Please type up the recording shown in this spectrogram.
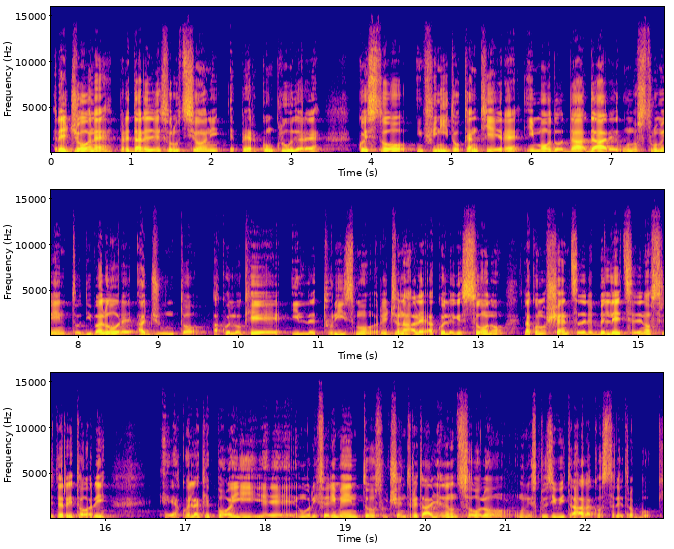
regione, per dare delle soluzioni e per concludere questo infinito cantiere in modo da dare uno strumento di valore aggiunto a quello che è il turismo regionale, a quelle che sono la conoscenza delle bellezze dei nostri territori e a quella che poi è un riferimento sul centro Italia e non solo, un'esclusività alla Costa dei Trabocchi.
